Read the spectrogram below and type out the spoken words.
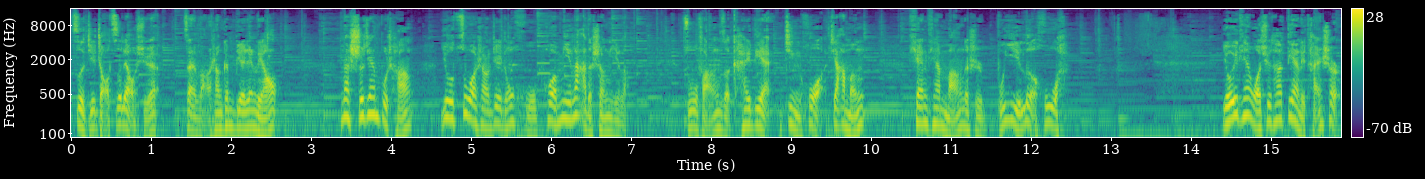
自己找资料学。在网上跟别人聊，那时间不长，又做上这种琥珀蜜蜡的生意了，租房子、开店、进货、加盟，天天忙的是不亦乐乎啊。有一天我去他店里谈事儿，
